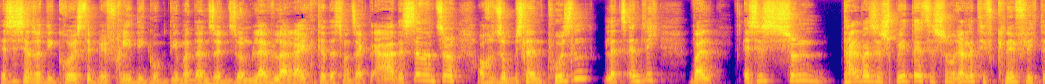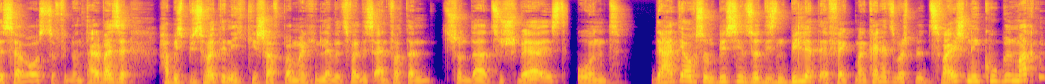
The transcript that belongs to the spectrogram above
das ist ja so die größte Befriedigung, die man dann so in so einem Level erreichen kann, dass man sagt, ah, das ist dann so, auch so ein bisschen ein Puzzle, letztendlich, weil es ist schon, teilweise später ist es schon relativ knifflig, das herauszufinden. Und teilweise habe ich es bis heute nicht geschafft bei manchen Levels, weil das einfach dann schon da zu schwer ist. Und der hat ja auch so ein bisschen so diesen Billard-Effekt. Man kann ja zum Beispiel zwei Schneekugeln machen.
